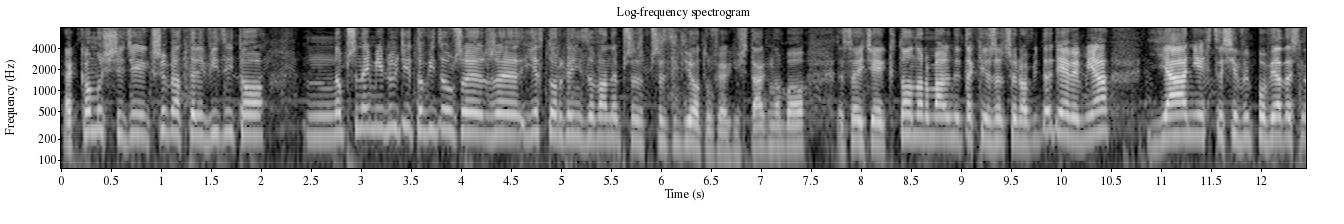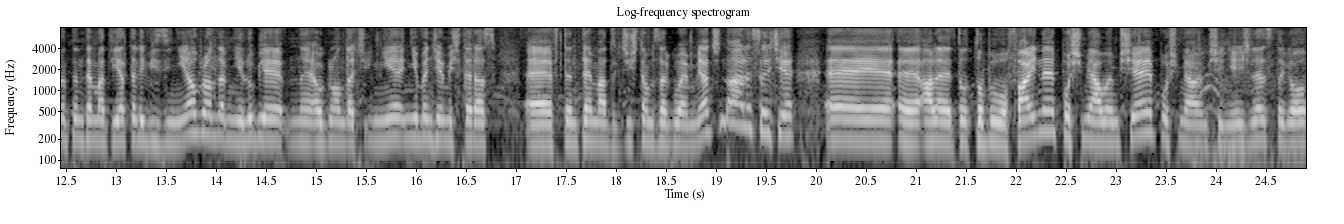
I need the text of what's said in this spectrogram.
jak komuś się dzieje krzywda w telewizji, to no przynajmniej ludzie to widzą, że, że jest to organizowane przez, przez idiotów jakiś, tak, no bo słuchajcie, kto normalny takie rzeczy robi, no nie wiem, ja, ja nie chcę się wypowiadać na ten temat, ja telewizji nie oglądam, nie lubię e, oglądać i nie, nie będziemy się teraz e, w ten temat gdzieś tam zagłębiać, no ale słuchajcie, e, e, ale to, to było fajne, pośmiałem się, pośmiałem się nieźle z tego,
